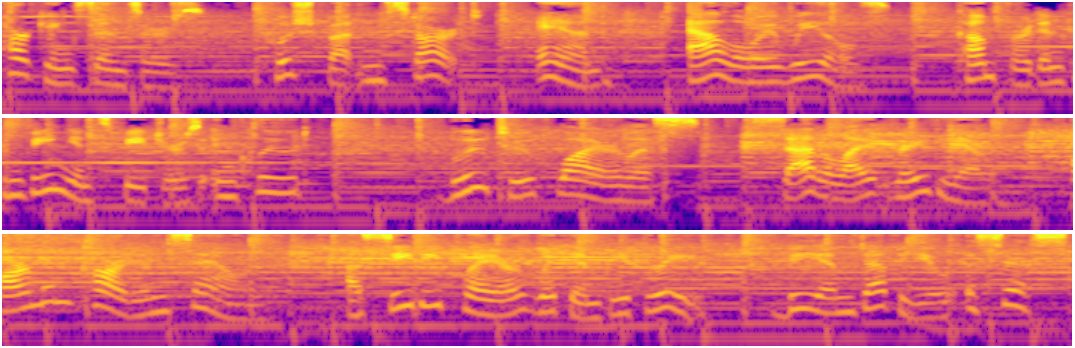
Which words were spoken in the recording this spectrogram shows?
parking sensors, push-button start, and alloy wheels. Comfort and convenience features include Bluetooth wireless, satellite radio, Harman Kardon sound, a CD player with MP3, BMW Assist,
